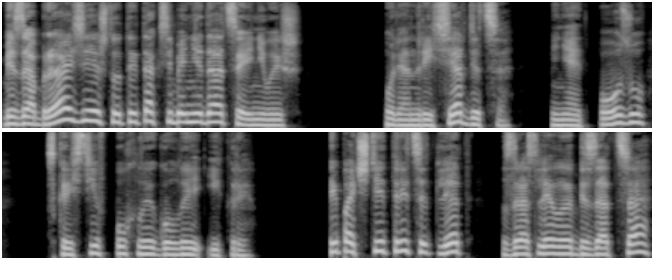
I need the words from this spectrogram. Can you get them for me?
«Безобразие, что ты так себя недооцениваешь». Поль Анри сердится, меняет позу, скрестив пухлые голые икры. «Ты почти тридцать лет взрослела без отца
